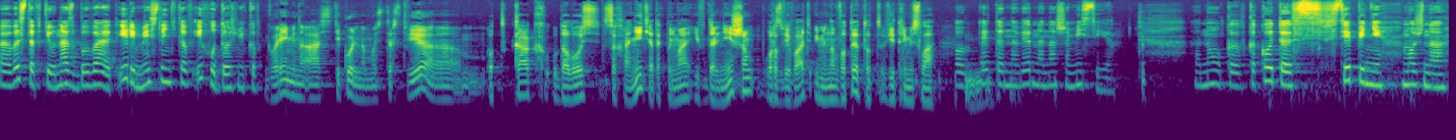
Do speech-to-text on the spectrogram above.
Э, выставки у нас бывают и ремесленников, и художников. Говоря именно о стекольном мастерстве, э, вот как удалось сохранить, я так понимаю, и в дальнейшем развивать именно вот этот вид ремесла? Это, наверное, наша миссия. Ну, в какой-то степени можно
